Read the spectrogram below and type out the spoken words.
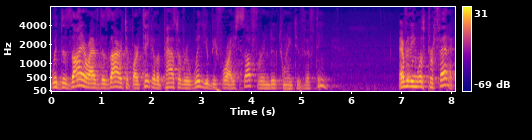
With desire I have desired to partake of the Passover with you before I suffer in Luke 22 15. Everything was prophetic.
